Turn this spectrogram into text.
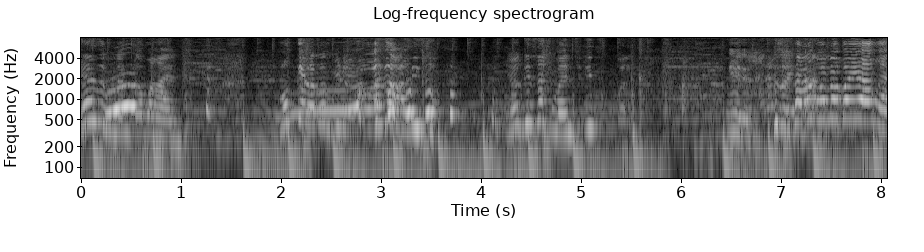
Yazi mina ngicabangani? Bonke laba video abasalisa. Yonke isegment it's welcome. Phela bona bayanga.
